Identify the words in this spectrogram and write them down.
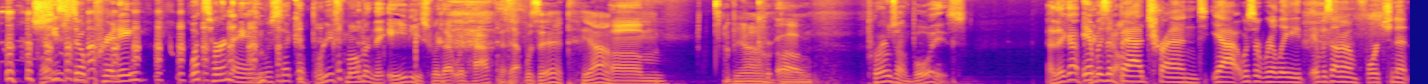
She's so pretty. What's her name? It was like a brief moment in the '80s where that would happen. That was it. Yeah. um, yeah. uh, perms on boys, and they got. It was a on. bad trend. Yeah, it was a really, it was an unfortunate.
